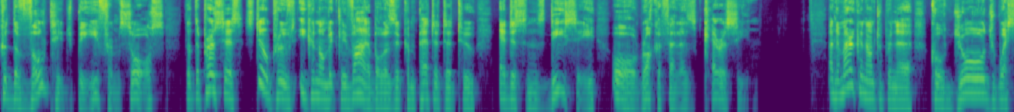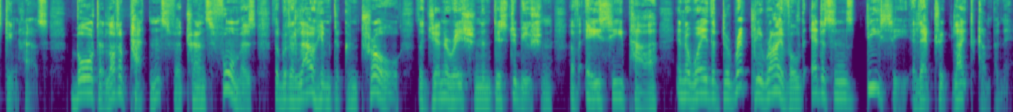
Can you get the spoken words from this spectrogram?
could the voltage be from source that the process still proves economically viable as a competitor to Edison's DC or Rockefeller's kerosene. An American entrepreneur called George Westinghouse bought a lot of patents for transformers that would allow him to control the generation and distribution of AC power in a way that directly rivaled Edison's DC electric light company.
